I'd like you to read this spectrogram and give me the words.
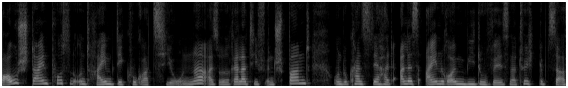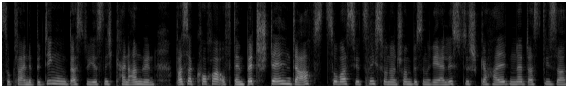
Bausteinpuzzle und Heimdekoration. Ne? Also relativ entspannt und du kannst dir halt alles einräumen, wie du willst. Natürlich gibt es da so kleine Bedingungen, dass du jetzt nicht, keine Ahnung, den Wasserkocher auf dein Bett stellen darfst. Sowas jetzt nicht, sondern schon ein bisschen realistisch gehalten, ne? dass, dieser,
